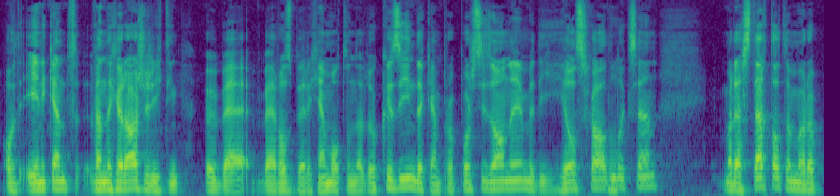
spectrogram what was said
of de ene kant van de garage richting. Eh, bij, bij Rosberg Hamilton dat ook gezien. Dat kan proporties aannemen die heel schadelijk zijn. Maar dat start altijd maar, op,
